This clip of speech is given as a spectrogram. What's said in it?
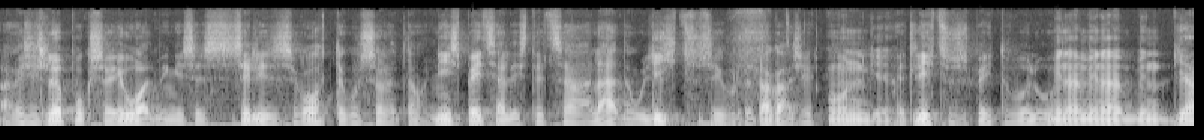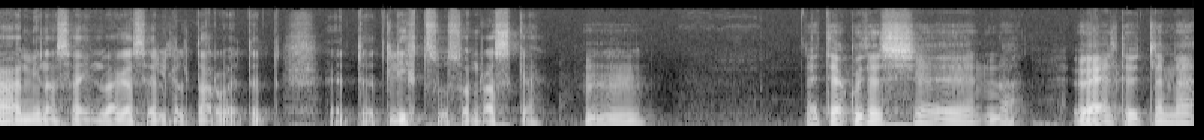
aga siis lõpuks sa jõuad mingisse sellisesse kohta, kus sa oled noh, nii spetsialist, et sa lähed nagu lihtsuse juurde tagasi. ongi. et lihtsuses peitub võlu. mina, mina, mina, jaa, mina sain väga selgelt aru, et, et, et, et lihtsus on raske mm. -hmm. et jah, kuidas noh, öelda, ütleme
